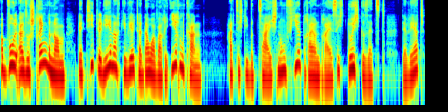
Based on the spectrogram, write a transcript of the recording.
Obwohl also streng genommen der Titel je nach gewählter Dauer variieren kann, hat sich die Bezeichnung 433 durchgesetzt, der Wert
